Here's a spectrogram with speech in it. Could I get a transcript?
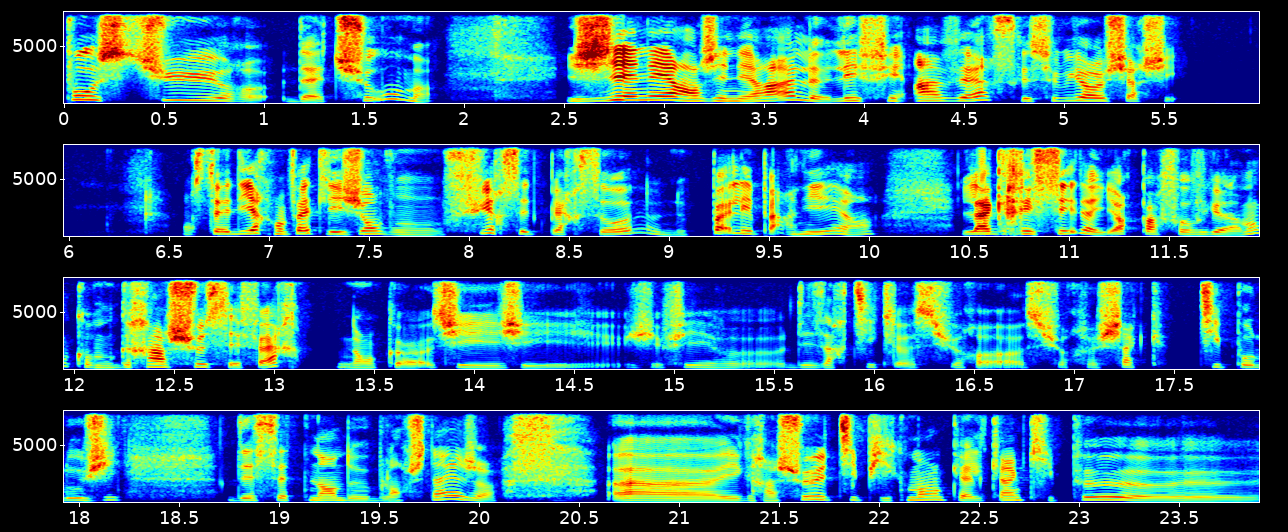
posture d'Achoum génère en général l'effet inverse que celui recherché. c'est-à-dire qu'en fait, les gens vont fuir cette personne, ne pas l'épargner, hein, l'agresser d'ailleurs parfois violemment, comme Grincheux sait faire. Donc, euh, j'ai fait euh, des articles sur, euh, sur chaque typologie des sept nains de Blanche-Neige. et Grincheux est typiquement quelqu'un qui peut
